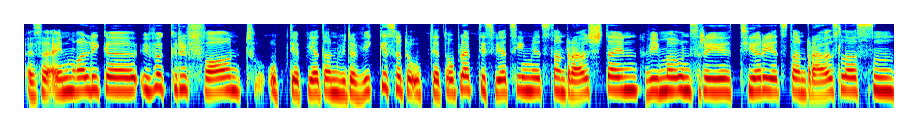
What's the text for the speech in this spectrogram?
also ein einmaliger Übergriff war und ob der Bär dann wieder weg ist oder ob der da bleibt. Das wird sich ihm jetzt dann rausstellen wie wir unsere Tiere jetzt dann rauslassen.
